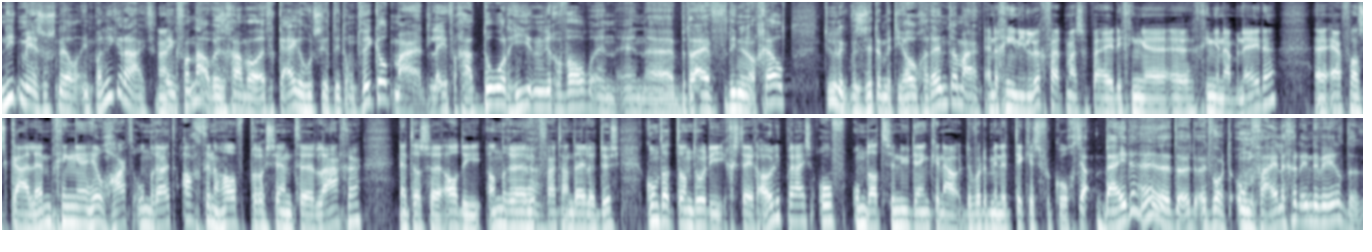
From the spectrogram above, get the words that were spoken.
niet meer zo snel in paniek raakt. Nee. Denk van, nou, we gaan wel even kijken hoe zich dit ontwikkelt. Maar het leven gaat door hier in ieder geval. En, en eh, bedrijven verdienen nog geld. Tuurlijk, we zitten met die hoge rente. Maar En dan gingen die luchtvaartmaatschappijen die gingen, eh, gingen naar beneden. Eh Air France KLM ging heel hard onderuit. 8,5% eh, lager. Net als al die andere luchtvaartaandelen. Dus komt dat dan door die gestegen olieprijs? Of omdat ze nu denken, nou, er worden minder tickets verkocht? ja, beide. Hè. Het, het, het wordt onveiliger in de wereld. Dat,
